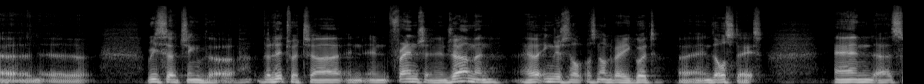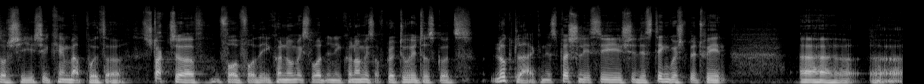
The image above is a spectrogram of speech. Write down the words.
Uh, uh, researching the, the literature in, in, French and in German. Her English was not very good in those days. And uh, so she, she came up with a structure for, for the economics, what an economics of gratuitous goods looked like. And especially she, she distinguished between uh, uh,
